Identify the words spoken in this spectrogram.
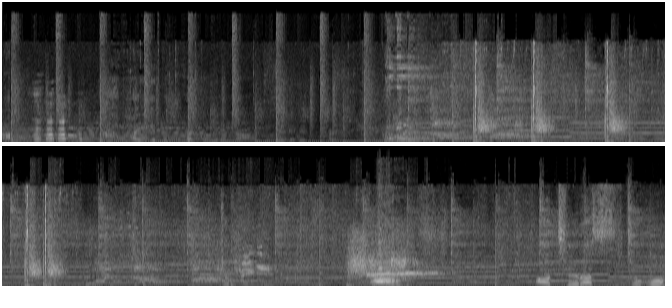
아. 아 바이게 먹고 갈 걸 그랬나? 이제 레벨 8. 뚝배기 아, 아 제라스 저거.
